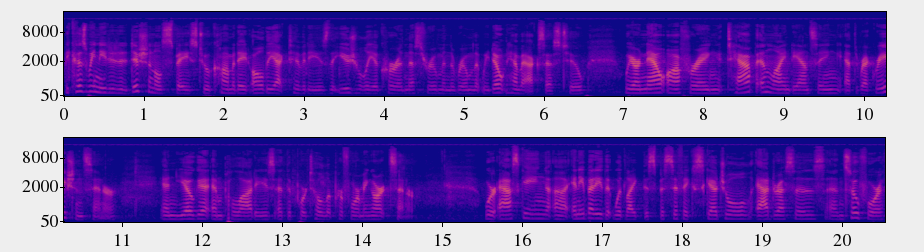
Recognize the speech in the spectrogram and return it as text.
Because we needed additional space to accommodate all the activities that usually occur in this room and the room that we don't have access to, we are now offering tap and line dancing at the Recreation Center and yoga and Pilates at the Portola Performing Arts Center. We're asking uh, anybody that would like the specific schedule, addresses, and so forth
